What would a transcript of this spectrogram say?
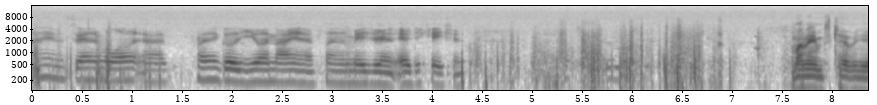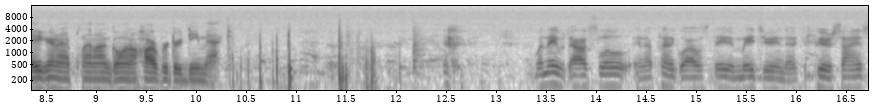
My name is Sandra Malone, and I plan to go to UNI, and I plan to major in education. My name is Kevin Yeager, and I plan on going to Harvard or DMACC. My name is Alex Lowe, and I plan to go Iowa State and major in uh, computer science.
